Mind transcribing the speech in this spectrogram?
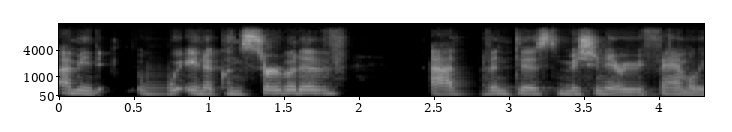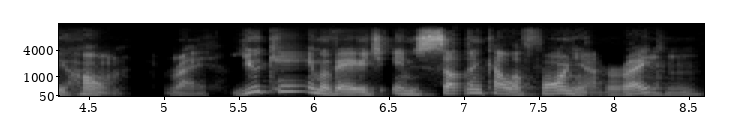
I mean in a conservative Adventist missionary family home Right. you came of age in Southern California, right? Mhm.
